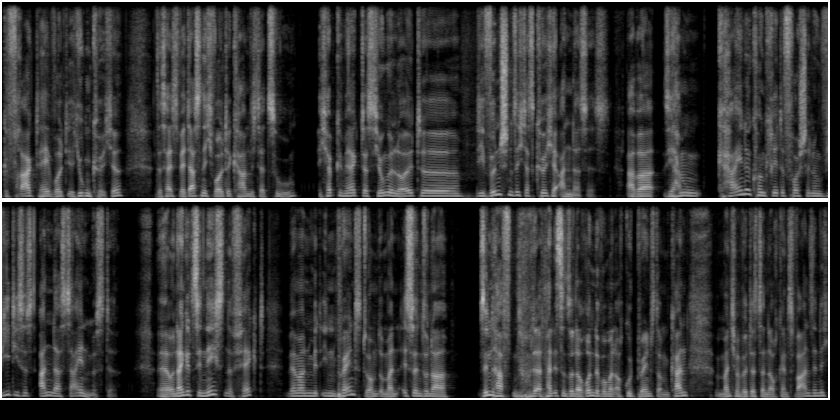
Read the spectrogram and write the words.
gefragt, hey, wollt ihr Jugendkirche? Das heißt, wer das nicht wollte, kam nicht dazu. Ich habe gemerkt, dass junge Leute, die wünschen sich, dass Kirche anders ist. Aber sie haben keine konkrete Vorstellung, wie dieses anders sein müsste. Äh, Und dann gibt es den nächsten Effekt, wenn man mit ihnen brainstormt und man ist in so einer sinnhaften oder man ist in so einer Runde, wo man auch gut brainstormen kann. Manchmal wird das dann auch ganz wahnsinnig.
